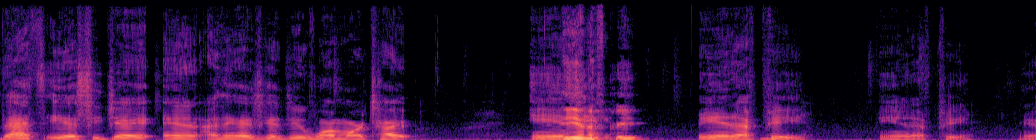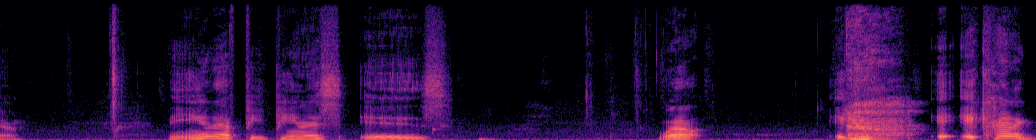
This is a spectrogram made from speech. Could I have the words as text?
that's ESTJ, and I think I'm just going to do one more type. ENFP. ENFP. ENFP. Yeah. The ENFP penis is well it can, it, it kind of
